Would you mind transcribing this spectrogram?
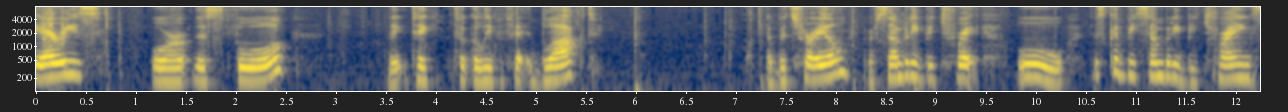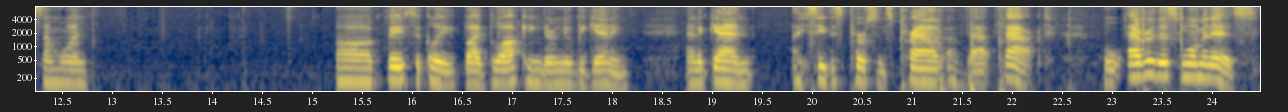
Aries or this Fool they take took a leap of faith blocked a betrayal or somebody betray Ooh, this could be somebody betraying someone uh, basically by blocking their new beginning. And again, I see this person's proud of that fact. Whoever this woman is,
